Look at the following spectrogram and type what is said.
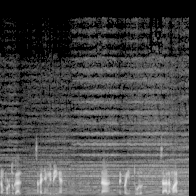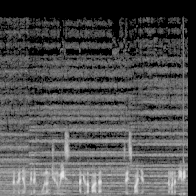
ng Portugal sa kanyang libingan na nagpahintulot sa alamat ng kanyang pinagmulang Genoese at katapatan sa Espanya na manatili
